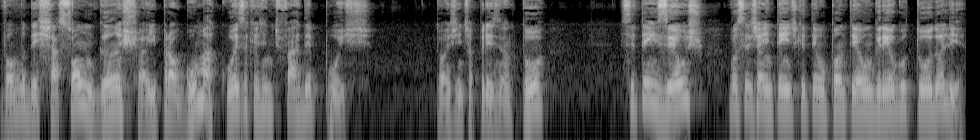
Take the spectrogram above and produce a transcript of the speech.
Vamos deixar só um gancho aí para alguma coisa que a gente faz depois. Então a gente apresentou. Se tem Zeus, você já entende que tem o panteão grego todo ali.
